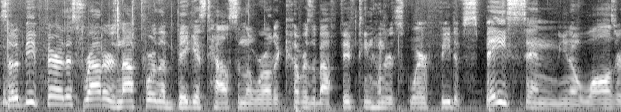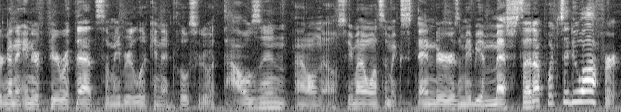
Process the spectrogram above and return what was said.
So to be fair, this router is not for the biggest house in the world. It covers about 1,500 square feet of space and, you know, walls are gonna interfere with that. So maybe you're looking at closer to a thousand. I don't know. So you might want some extenders and maybe a mesh setup, which they do offer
